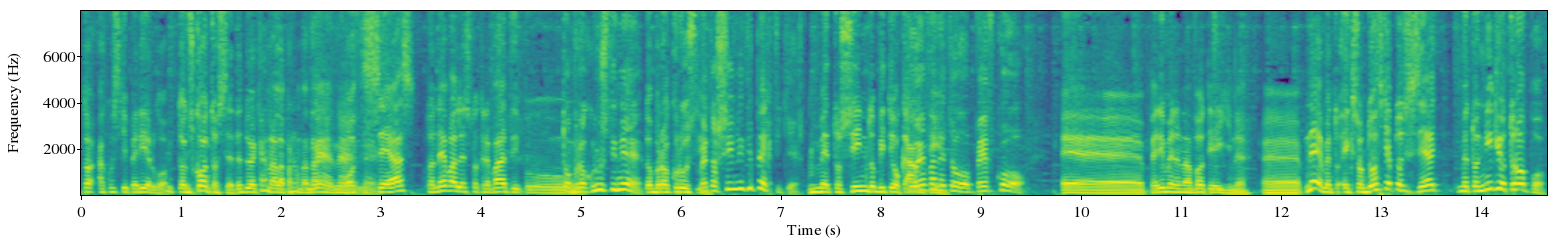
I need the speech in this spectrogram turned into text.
το, ακούστηκε περίεργο. τον σκότωσε, δεν του έκανε άλλα πράγματα. Ναι, ναι, ο ναι. Θησέας τον έβαλε στο κρεβάτι που. Τον Προκρούστη, ναι. Τον Προκρούστη. Με το Σίνη τι παίχτηκε; με το Σίνη τον Του Πιτιοκάμπτη. έβαλε το πεύκο; Ε, περίμενε να δω τι έγινε. Ε, ναι, με το, εξοντώθηκε από το Θησέα με τον ίδιο τρόπο.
